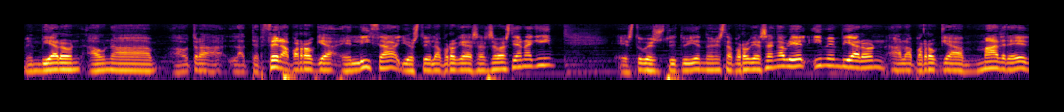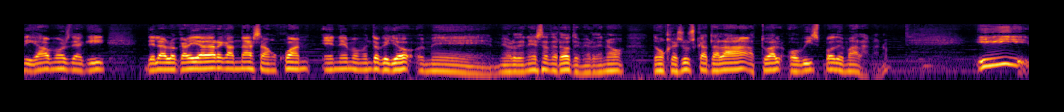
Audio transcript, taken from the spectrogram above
Me enviaron a una a otra la tercera parroquia en Liza, yo estoy en la parroquia de San Sebastián aquí. Estuve sustituyendo en esta parroquia de San Gabriel y me enviaron a la parroquia madre, digamos, de aquí, de la localidad de Arganda, San Juan, en el momento que yo me, me ordené sacerdote, me ordenó don Jesús Catalá, actual obispo de Málaga, ¿no? Y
